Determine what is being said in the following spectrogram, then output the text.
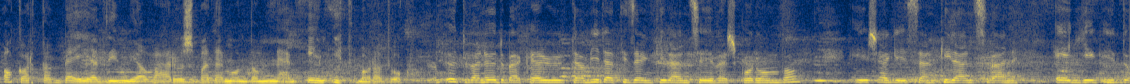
Akartak bejebb vinni a városba, de mondom nem, én itt maradok. 55-be kerültem ide 19 éves koromba, és egészen 91-ig itt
